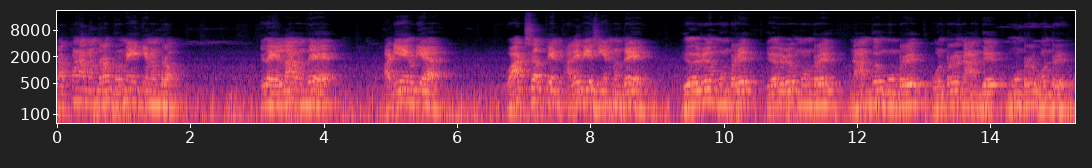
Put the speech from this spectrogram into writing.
தர்ப்பண மந்திரம் பிரம்மயஜ்ய மந்திரம் இதையெல்லாம் வந்து அடியனுடைய வாட்ஸ்அப் எண் அலைபேசி எண் வந்து ஏழு மூன்று ஏழு மூன்று நான்கு மூன்று ஒன்று நான்கு மூன்று ஒன்று.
